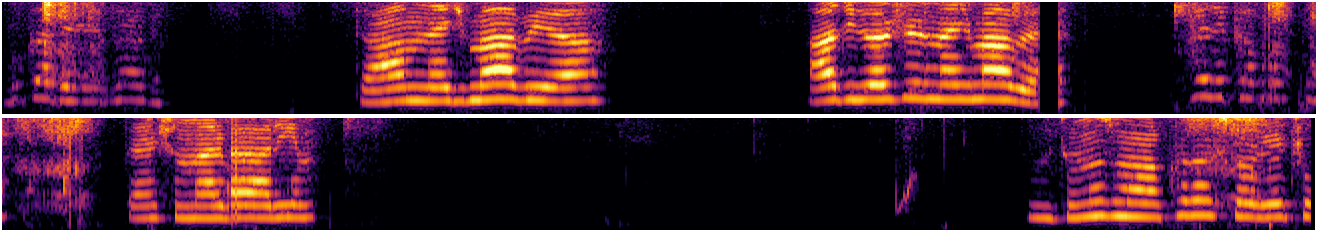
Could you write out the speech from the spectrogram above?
Bu kadar evladım. Tamam Necmi abi ya. Hadi görüşürüz Necmi abi. Hadi kapattım. Ben şunları bir arayayım. Duydunuz mu arkadaşlar ya çok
